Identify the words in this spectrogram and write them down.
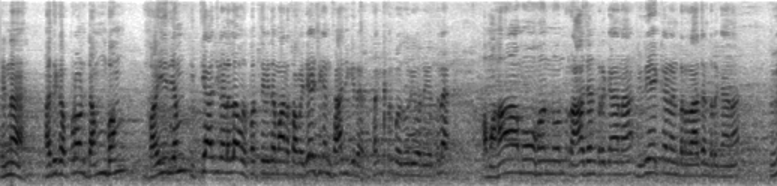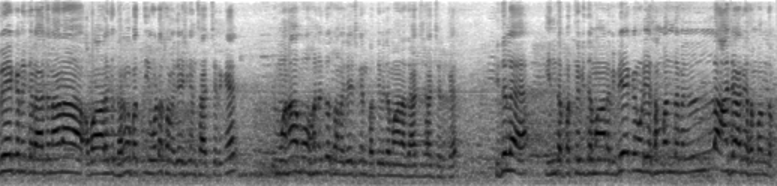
என்ன? அதுக்கப்புறம் டம்பம் வைரியம் இத்தியாதிகளெல்லாம் ஒரு பத்து விதமான சுவாமி தேசிகன் சாதிக்கிறார். சங்கல்ப சூரியவதயத்தில் மகாமோகன் ஒன்று ராஜன் இருக்கானா? விவேகன் என்ற ராஜன் இருக்கானா? விவேகனுக்கு ராஜனானா? அவளுக்கு தர்மபத்தியோட சுவாமி தேசிகன் சாதிச்சிருக்கார். மகாமோகனுக்கு சுவாமி தேசிகன் பத்து விதமான சாட்சி சாதிச்சிருக்கார். இதில் இந்த பத்து விதமான விவேகனுடைய சம்பந்தம் எல்லாம் ஆச்சாரிய சம்பந்தம்.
